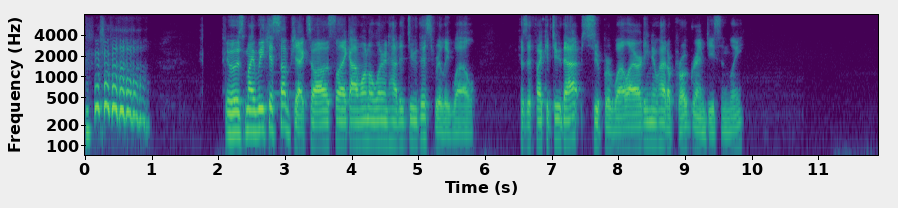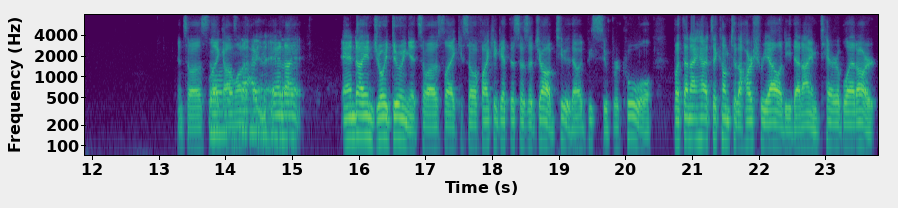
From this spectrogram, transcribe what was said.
it was my weakest subject, so I was like, I want to learn how to do this really well. Because if I could do that super well, I already knew how to program decently. And so I was No, like, I want to, and, and I, that. And I enjoyed doing it. So I was like, so if I could get this as a job too, that would be super cool. But then I had to come to the harsh reality that I am terrible at art.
